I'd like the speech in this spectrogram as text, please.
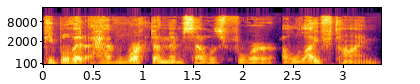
People that have worked on themselves for a lifetime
